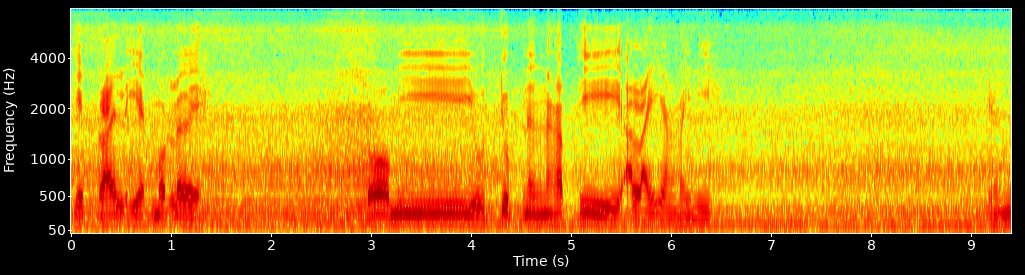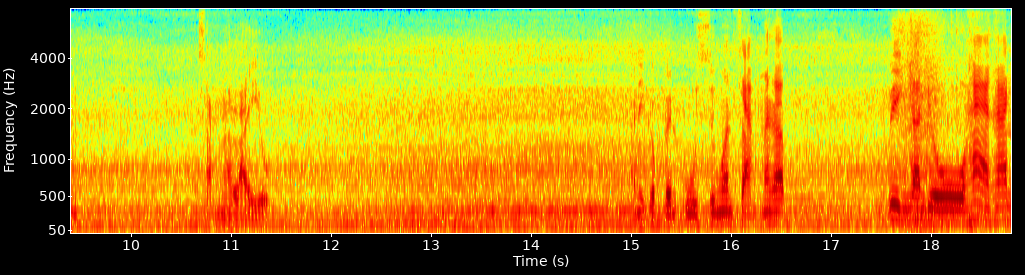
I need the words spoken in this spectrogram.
เก็บรายละเอียดหมดเลย ก็มีอยู่จุดหนึ่งนะครับที่อะไหล่ยังไม่มียังสั่งอะไหล่อยู่อันนี้ก็เป็นอู่ซึงวันศักดิ์นะครับ วิ่งกันอยู่ห้าคัน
